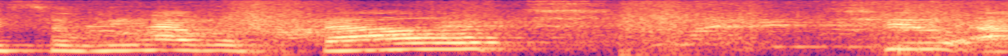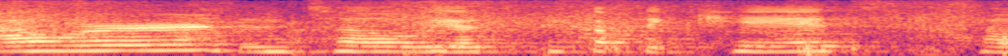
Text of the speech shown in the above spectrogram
Okay, so we have about two hours until we have to pick up the kids. So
